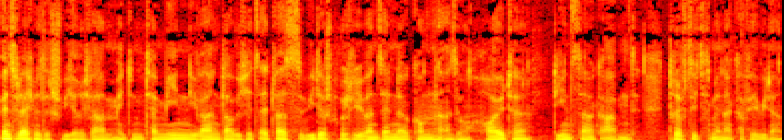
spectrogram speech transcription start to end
Wenn es vielleicht ein bisschen schwierig war mit den Terminen, die waren, glaube ich, jetzt etwas widersprüchlich über den Sender gekommen. Also heute, Dienstagabend, trifft sich das Männercafé wieder.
